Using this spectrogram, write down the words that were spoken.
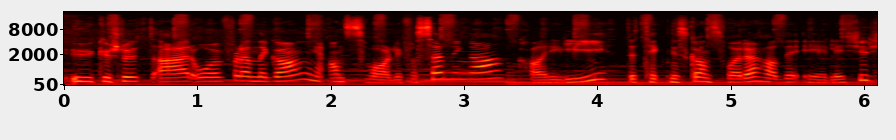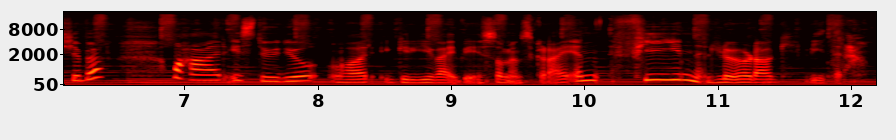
Ukeslutt er over for denne gang. Ansvarlig for sendinga, Kari Li. Det tekniske ansvaret hadde Eli Kyrkjebø. Og her i studio var Gry Veiby, som ønsker deg en fin lørdag videre.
